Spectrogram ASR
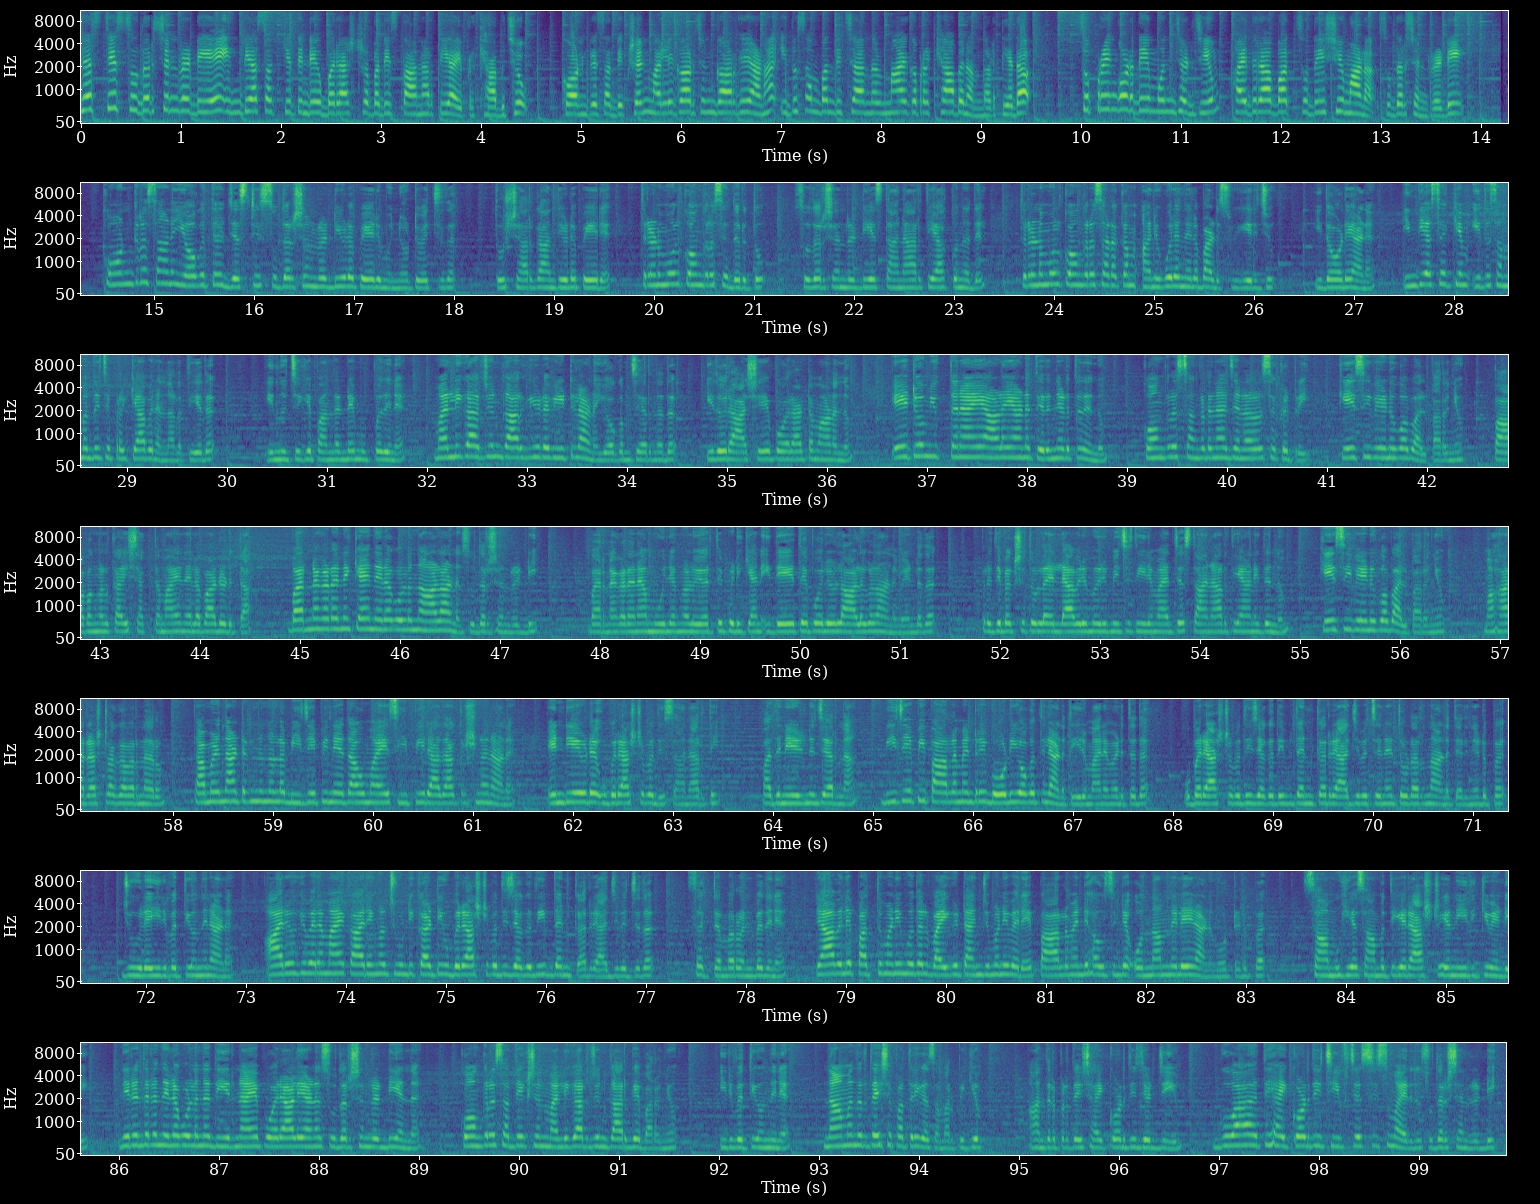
Justice Sudarshan റെഡ്ഡിയെ India സഖ്യത്തിന്റെ ഉപരാഷ്ട്രപതി സ്ഥാനാർത്ഥിയായി പ്രഖ്യാപിച്ചു. കോൺഗ്രസ് അധ്യക്ഷൻ മല്ലികാർജുൻ ഖാർഗെയാണ് ഇതു സംബന്ധിച്ച നിർണായക പ്രഖ്യാപനം നടത്തിയത്. സുപ്രീംകോടതി മുൻ ജഡ്ജിയും ഹൈദരാബാദ് സ്വദേശിയുമാണ് സുദർശൻ റെഡ്ഡി. കോൺഗ്രസ് ആണ് യോഗത്തിൽ ജസ്റ്റിസ് സുദർശൻ റെഡ്ഡിയുടെ പേര് മുന്നോട്ട് വെച്ചത്. തുഷാർ ഗാന്ധിയുടെ പേര് തൃണമൂൽ കോൺഗ്രസ് എതിർത്തു. സുദർശൻ റെഡ്ഡിയെ സ്ഥാനാർത്ഥിയാക്കുന്നതിൽ തൃണമൂൽ കോൺഗ്രസ് അടക്കം അനുകൂല നിലപാട് സ്വീകരിച്ചു. ഇതോടെയാണ് ഇന്ത്യ സഖ്യം ഇത് സംബന്ധിച്ച് പ്രഖ്യാപനം നടത്തിയത്. ഇന്നുച്ചയ്ക്ക് പന്ത്രണ്ട് മുപ്പതിന് മല്ലികാർജുൻ ഖാർഗെയുടെ വീട്ടിലാണ് യോഗം ചേർന്നത്. ഇതൊരാശയ പോരാട്ടമാണെന്നും ഏറ്റവും യുക്തനായ ആളെയാണ് തിരഞ്ഞെടുത്തതെന്നും കോൺഗ്രസ് സംഘടനാ general secretary K C Venugopal പറഞ്ഞു. പാവങ്ങൾക്കായി ശക്തമായ നിലപാടെടുത്ത ഭരണഘടനയ്ക്കായി നിലകൊള്ളുന്ന ആളാണ് സുദർശൻ റെഡ്ഡി. ഭരണഘടനാ മൂല്യങ്ങൾ ഉയർത്തിപ്പിടിക്കാൻ ഇദ്ദേഹത്തെ പോലെയുള്ള ആളുകളാണ് വേണ്ടത്. പ്രതിപക്ഷത്തുള്ള എല്ലാവരും ഒരുമിച്ച് തീരുമാനിച്ച സ്ഥാനാർത്ഥിയാണിതെന്നും കെ സി വേണുഗോപാൽ പറഞ്ഞു. മഹാരാഷ്ട്ര ഗവർണറും തമിഴ്നാട്ടിൽ നിന്നുള്ള ബി ജെ പി നേതാവുമായ സി പി രാധാകൃഷ്ണനാണ് എൻ ഡി എയുടെ ഉപരാഷ്ട്രപതി സ്ഥാനാർത്ഥി. പതിനേഴിന് ചേർന്ന B J P parliamentary board യോഗത്തിലാണ് തീരുമാനമെടുത്തത്. ഉപരാഷ്ട്രപതി ജഗദീപ് ധൻകർ രാജിവെച്ചതിനെ തുടർന്നാണ് തെരഞ്ഞെടുപ്പ്. ജൂലൈ ഇരുപത്തിയൊന്നിനാണ് ആരോഗ്യപരമായ കാര്യങ്ങൾ ചൂണ്ടിക്കാട്ടി ഉപരാഷ്ട്രപതി ജഗദീപ് ധൻകർ രാജിവെച്ചത്. സെപ്റ്റംബർ ഒൻപതിന് രാവിലെ പത്ത് മണി മുതൽ വൈകിട്ട് അഞ്ചു മണി വരെ പാർലമെന്റ് ഹൗസിന്റെ ഒന്നാം നിലയിലാണ് വോട്ടെടുപ്പ്. സാമൂഹ്യ സാമ്പത്തിക രാഷ്ട്രീയ നീതിക്ക് വേണ്ടി നിരന്തരം നിലകൊള്ളുന്ന ധീരനായ പോരാളിയാണ് സുദർശൻ റെഡ്ഡി എന്ന് കോൺഗ്രസ് അധ്യക്ഷൻ മല്ലികാർജുൻ ഖാർഗെ പറഞ്ഞു. ഇരുപത്തിയൊന്നിന് നാമനിർദ്ദേശ പത്രിക സമർപ്പിക്കും. ആന്ധ്രാപ്രദേശ് ഹൈക്കോടതി ജഡ്ജിയും ഗുവാഹത്തി ഹൈക്കോടതി ചീഫ് ജസ്റ്റിസുമായിരുന്നു സുദർശൻ റെഡ്ഡി.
